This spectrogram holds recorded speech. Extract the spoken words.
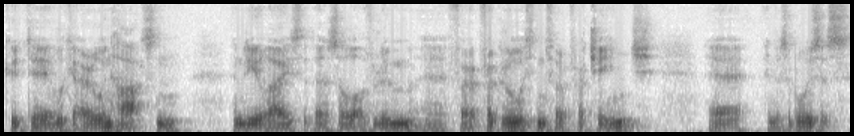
could uh, look at our own hearts and and realise that there's a lot of room uh, for for growth and for for change. Uh, and I suppose it's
